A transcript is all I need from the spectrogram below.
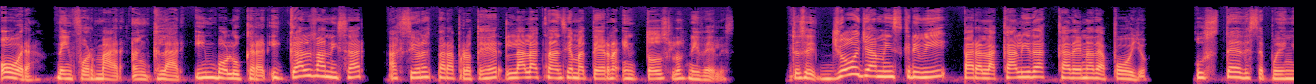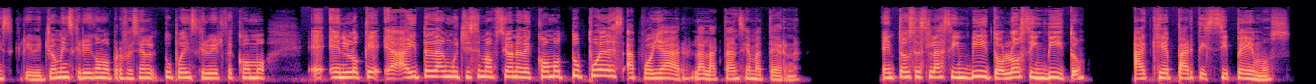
hora de informar, anclar, involucrar y galvanizar acciones para proteger la lactancia materna en todos los niveles. Entonces, yo ya me inscribí para la cálida cadena de apoyo. Ustedes se pueden inscribir. Yo me inscribí como profesional, tú puedes inscribirte como eh, en lo que ahí te dan muchísimas opciones de cómo tú puedes apoyar la lactancia materna. Entonces, las invito, los invito a que participemos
